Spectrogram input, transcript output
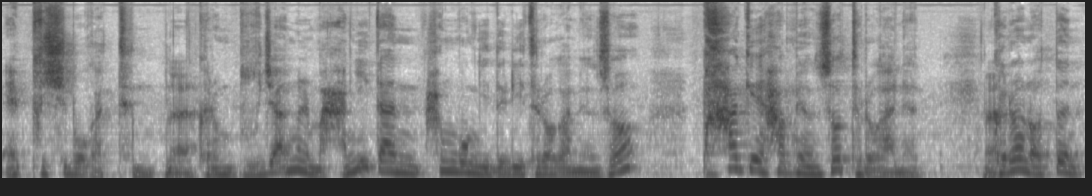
F-15 같은 네. 그런 무장을 많이 단 항공기들이 들어가면서 파괴하면서 들어가는 네. 그런 어떤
